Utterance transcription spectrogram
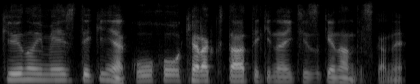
球のイメージ的には、広報キャラクター的な位置づけなんですかね。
